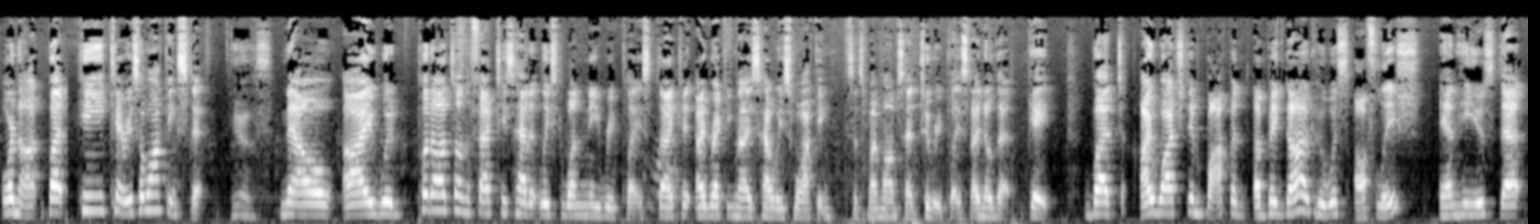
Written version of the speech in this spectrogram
or not, but he carries a walking stick. Yes. Now, I would put odds on the fact he's had at least one knee replaced. I, ca- I recognize how he's walking since my mom's had two replaced. I know that gait. But I watched him bop a, a big dog who was off leash, and he used that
